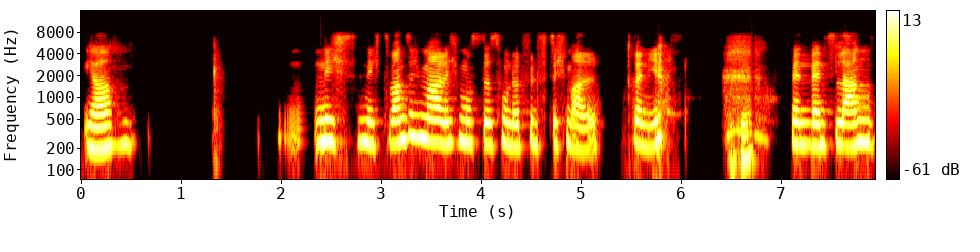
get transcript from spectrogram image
ja nicht, nicht 20 Mal, ich muss das 150 Mal trainieren. Okay. Wenn es lang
